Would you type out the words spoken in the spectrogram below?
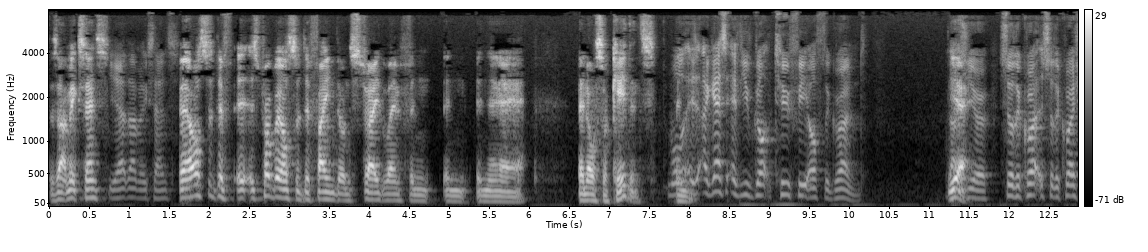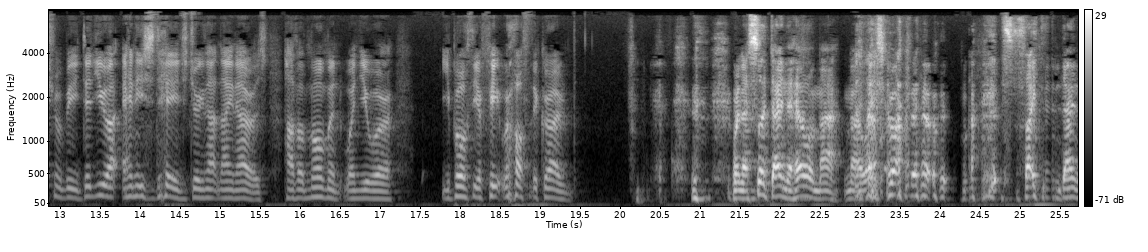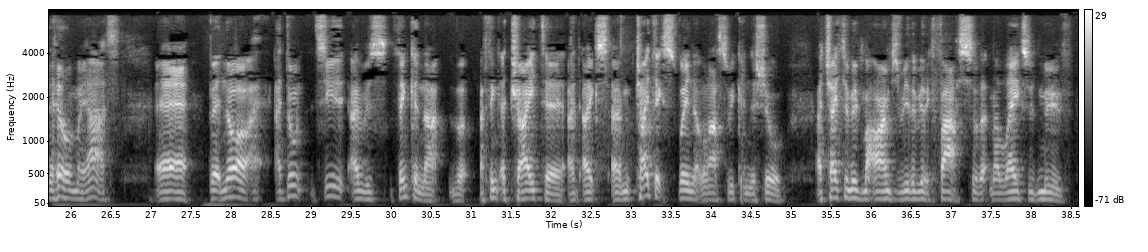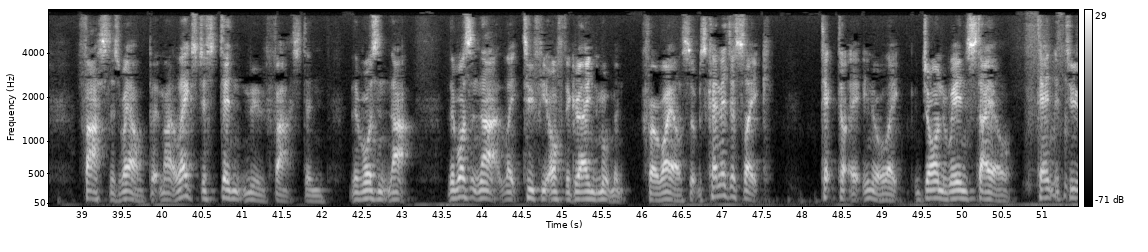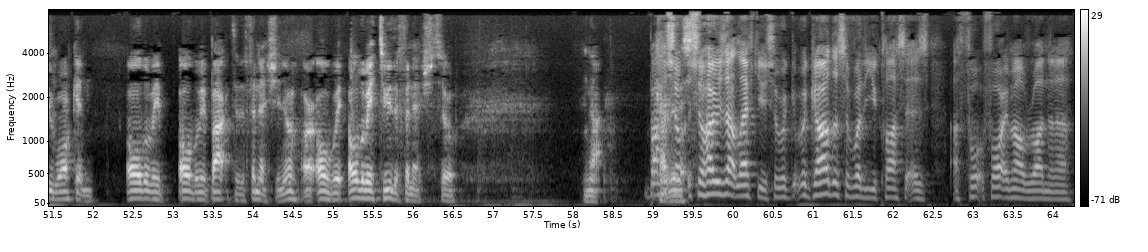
Does that make sense? Yeah, that makes sense. But also, def- it's probably also defined on stride length and and and, uh, and also cadence. Well, And- I guess if you've got two feet off the ground, Yeah. your. So the so the question would be: Did you at any stage during that nine hours have a moment when you were, you both your feet were off the ground? when I slid down the hill and my, my legs were up, sliding down the hill on my ass. Uh, but no, I, I don't see. I was thinking that, but I think I tried to. I, I ex- um, tried to explain it last week in the show. I tried to move my arms really, really fast so that my legs would move fast as well. But my legs just didn't move fast, and there wasn't that. There wasn't that like two feet off the ground moment for a while. So it was kind of just like TikTok, eh, you know, like John Wayne style, ten to two walking all the way, all the way back to the finish, you know, or all the way, all the way to the finish. So, nah. But so really- so how has that left you? So reg- regardless of whether you class it as a forty mile run and a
